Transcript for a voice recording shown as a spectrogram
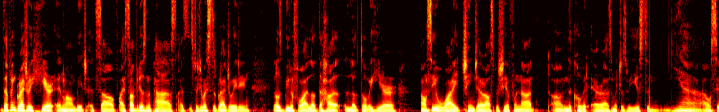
Definitely graduate here in Long Beach itself. I saw videos in the past, especially my sister graduating. It was beautiful. I loved the, how it looked over here. I don't see why change it at all, especially if we're not um, in the COVID era as much as we used to. Yeah, I will say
